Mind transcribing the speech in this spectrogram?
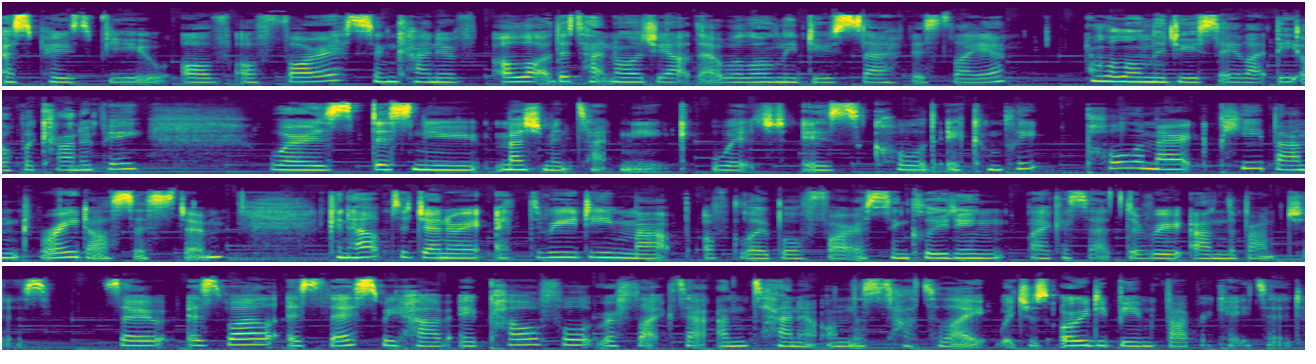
I suppose, view of, of forests and kind of a lot of the technology out there will only do surface layer and will only do, say, like the upper canopy. Whereas this new measurement technique, which is called a complete polarimetric P band radar system, can help to generate a 3D map of global forests, including, like I said, the root and the branches. So, as well as this, we have a powerful reflector antenna on the satellite, which has already been fabricated.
